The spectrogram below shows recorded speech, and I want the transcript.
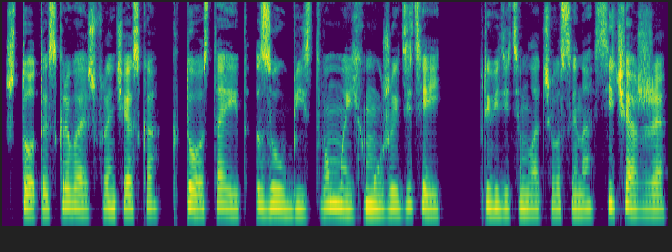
Что ты скрываешь, Франческо? Кто стоит за убийством моих мужа и детей? Приведите младшего сына. Сейчас же.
